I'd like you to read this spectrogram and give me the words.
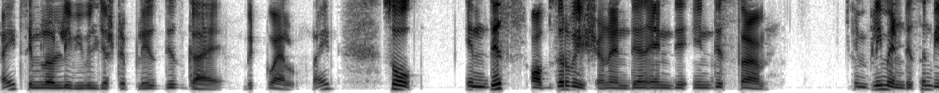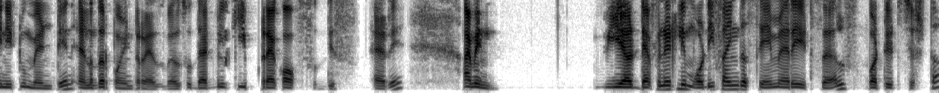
right? Similarly we will just replace this guy with 12 right? So in this observation and then in, the, in this uh, implementation we need to maintain another pointer as well. So that will keep track of this array. I mean we are definitely modifying the same array itself but it's just a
